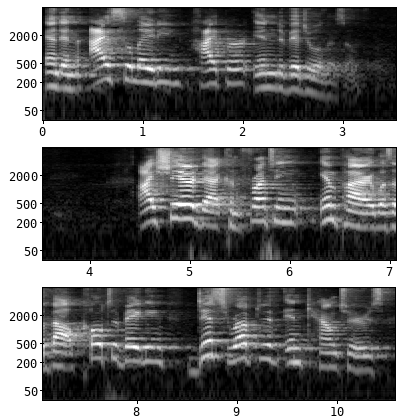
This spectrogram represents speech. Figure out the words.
and an isolating hyper individualism. I shared that confronting empire was about cultivating disruptive encounters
